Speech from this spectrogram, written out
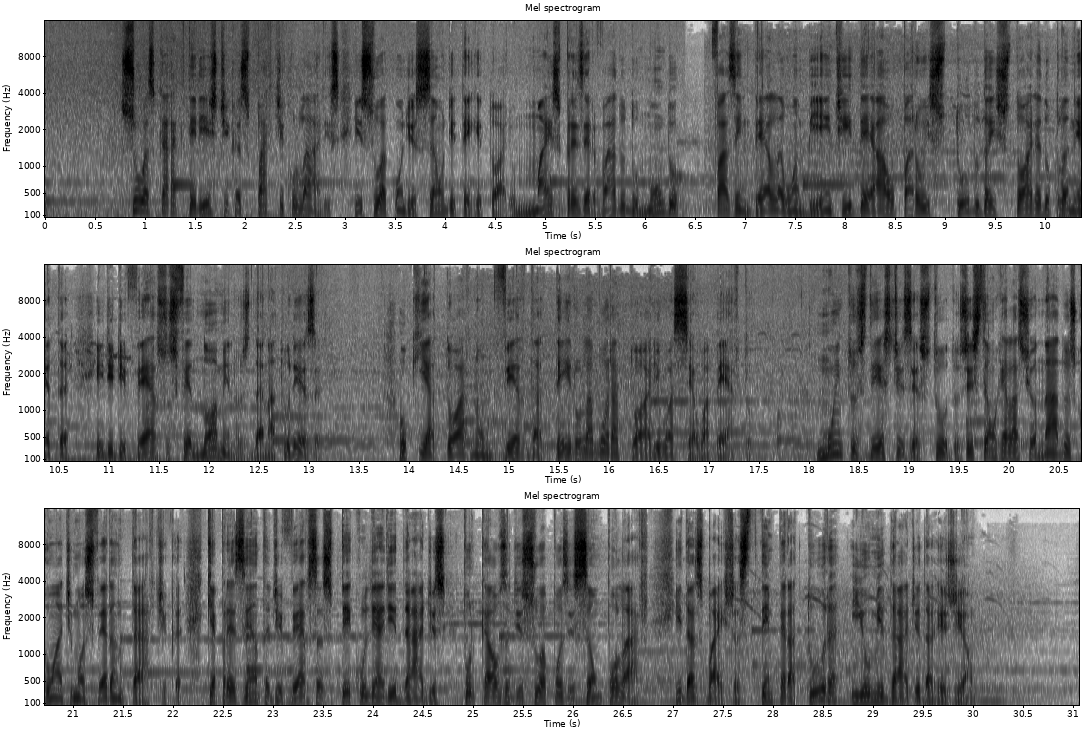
Suas características particulares e sua condição de território mais preservado do mundo fazem dela um ambiente ideal para o estudo da história do planeta e de diversos fenômenos da natureza, o que a torna um verdadeiro laboratório a céu aberto. Muitos destes estudos estão relacionados com a atmosfera antártica, que apresenta diversas peculiaridades por causa de sua posição polar e das baixas temperatura e umidade da região.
